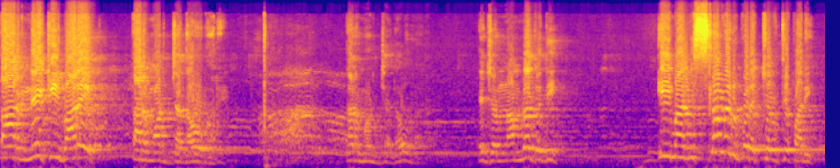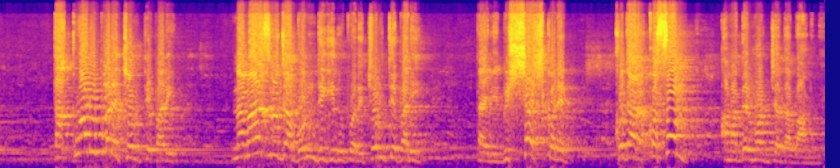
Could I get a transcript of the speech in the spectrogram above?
তার নেকি বাড়ে। তার মর্যাদাও বাড়ে। তার মর্যাদাও বাড়ে। এজন্য আমরা যদি ইমান ইসলামের উপরে চলতে পারি তাকুয়ার উপরে চলতে পারি, নামাজ, রোজা, বন্দিগির উপরে চলতে পারি, তাইলে বিশ্বাস করেন, খোদার কসম আমাদের মর্যাদা বাড়বে।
